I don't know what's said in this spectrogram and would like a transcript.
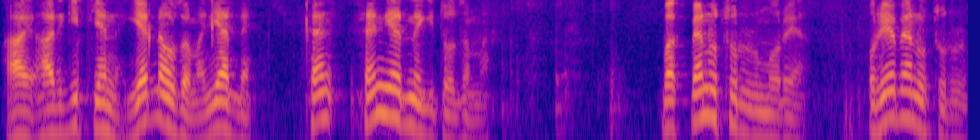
Hay, hadi git yerine. Yerine o zaman, yerine. Sen sen yerine git o zaman. Bak ben otururum oraya. Oraya ben otururum.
